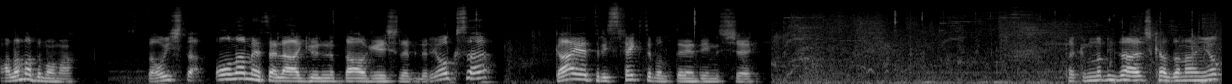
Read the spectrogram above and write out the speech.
Alamadım ama. İşte o işte ona mesela gülünüp dalga geçilebilir. Yoksa gayet respectable denediğimiz şey. Takımda bizi hariç kazanan yok.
